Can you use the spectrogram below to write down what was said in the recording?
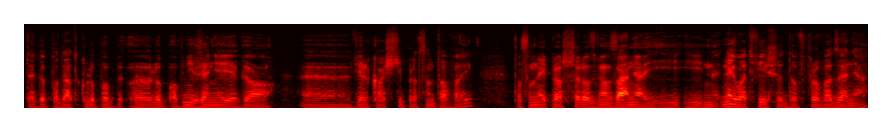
tego podatku lub, ob, e, lub obniżenie jego e, wielkości procentowej. To są najprostsze rozwiązania i, i najłatwiejsze do wprowadzenia.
